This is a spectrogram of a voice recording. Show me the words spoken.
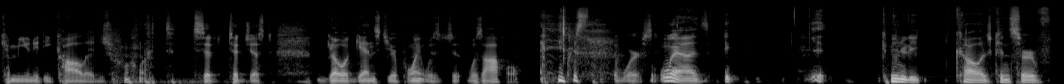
community college to, to to just go against your point was just, was awful it was the worst Well, it, it, community college can serve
